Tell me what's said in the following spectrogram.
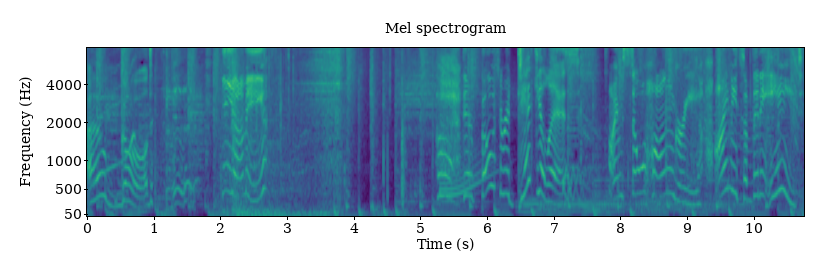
Oh, gold. Yummy! Ah, they're both ridiculous! I'm so hungry. I need something to eat.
